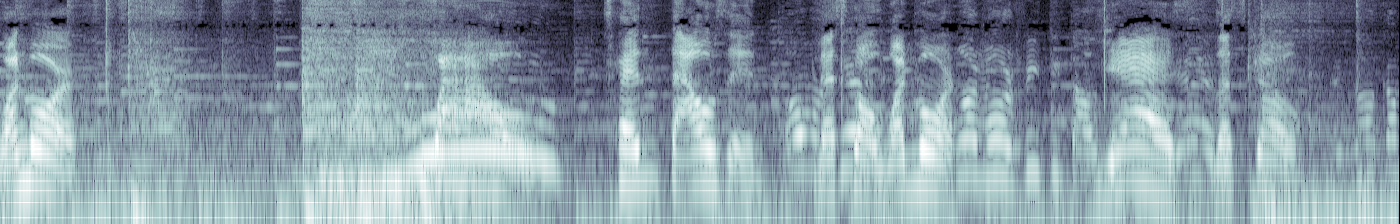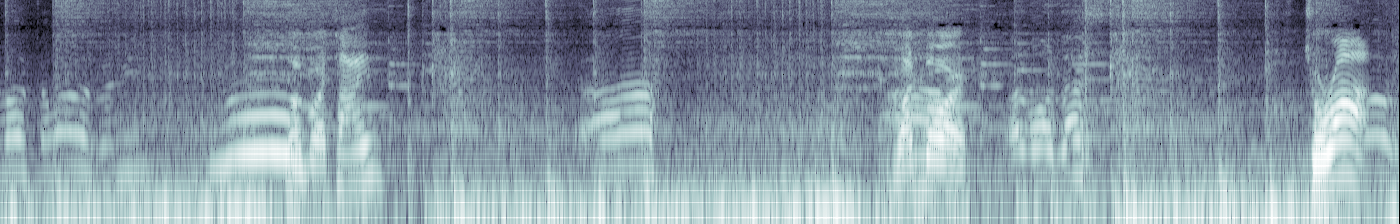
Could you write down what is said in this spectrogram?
One more. Wow. 10,000. Almost Let's go. One more. One more, 50,000. Yes. Yes. Let's go. Let's go. Come on, come on. One more time. Ah, One more. one more, last. Drop. Oh,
